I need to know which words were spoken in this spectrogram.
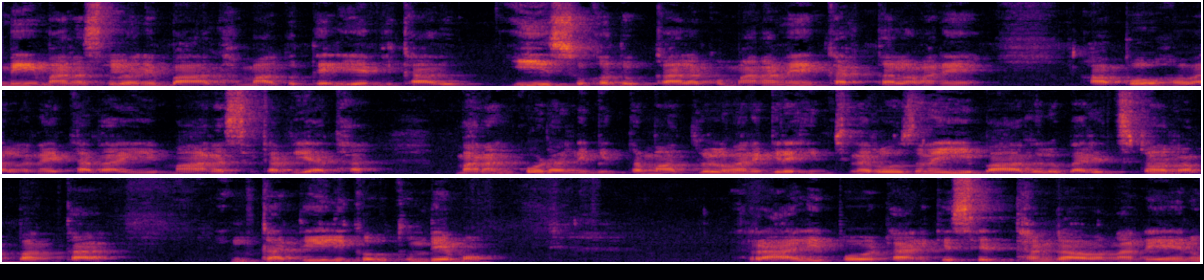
మీ మనసులోని బాధ మాకు తెలియంది కాదు. ఈ సుఖ దుఃఖాలకు మనమే కర్తలమనే అపోహ వల్లనే కదా ఈ మానసిక వ్యథ మనం కూడా నిమిత్త మాత్రులమని గ్రహించిన రోజున ఈ బాధలు భరించడం రబ్బంతా ఇంకా తేలికవుతుందేమో. రాలిపోవటానికి సిద్ధంగా ఉన్న నేను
